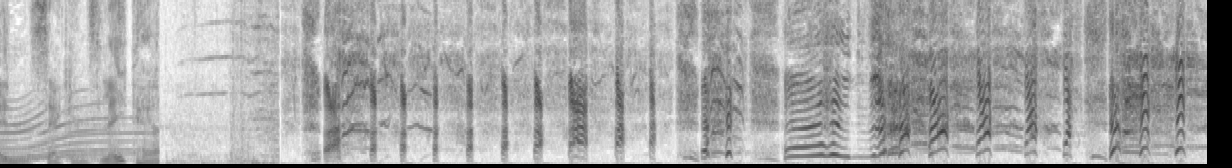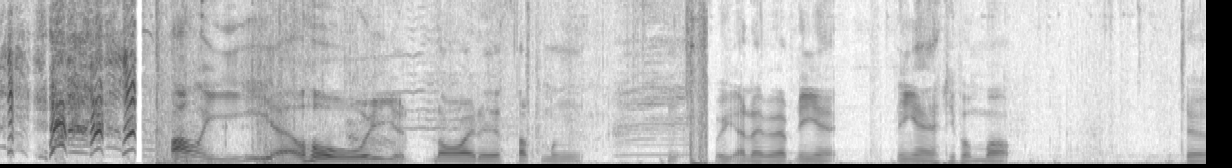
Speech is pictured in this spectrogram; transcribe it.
10 seconds later. เอ้าไอ้เหี้ยโอ้โหลอยเลยสับมึงเฮ้ยอะไรแบบนี้ไงนี่ไงที่ผมบอก เจอ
